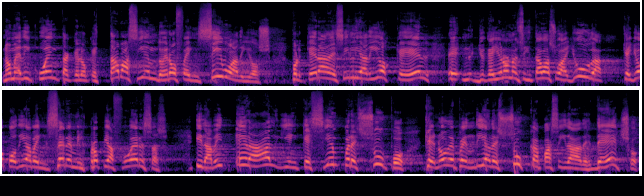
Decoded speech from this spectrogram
No me di cuenta que lo que estaba haciendo era ofensivo a Dios, porque era decirle a Dios que él, eh, que yo no necesitaba su ayuda, que yo podía vencer en mis propias fuerzas. Y David era alguien que siempre supo que no dependía de sus capacidades. De hecho,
